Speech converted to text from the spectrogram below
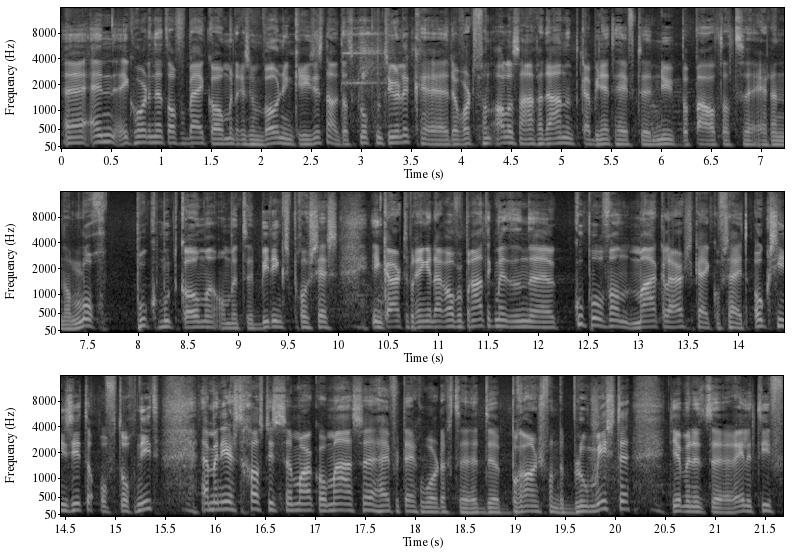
en ik hoorde net al voorbij komen, er is een woningcrisis. Nou, dat klopt natuurlijk. er wordt van alles aan gedaan. Het kabinet heeft nu bepaald dat er een log boek moet komen om het biedingsproces in kaart te brengen. Daarover praat ik met een uh, koepel van makelaars. Kijken of zij het ook zien zitten of toch niet. En mijn eerste gast is Marco Maassen. Hij vertegenwoordigt de branche van de bloemisten. Die hebben het relatief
